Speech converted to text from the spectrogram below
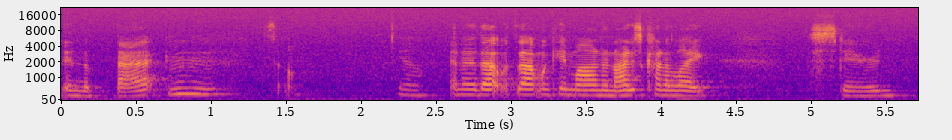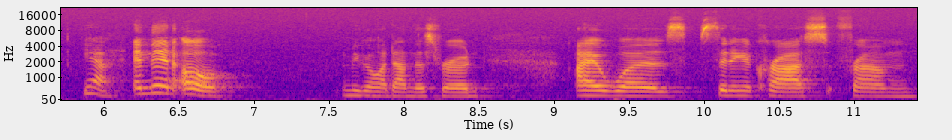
in the back, Mm-hmm. so yeah. And I, that that one came on, and I just kind of like stared. Yeah. And then oh, let me go on down this road. I was sitting across from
